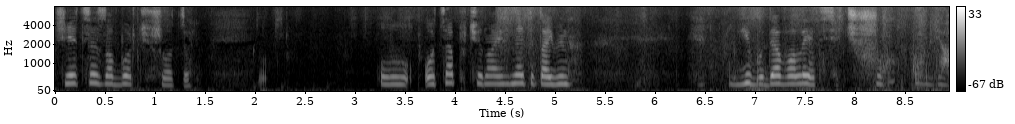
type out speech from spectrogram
Чи це забор, чи що це? О, оце починає гнити, та він їй буде валитися. Чи що? О.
